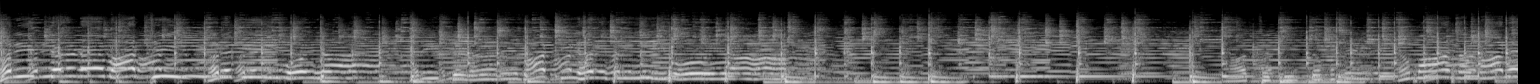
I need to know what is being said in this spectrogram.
હરિચરણે ભાઠી હરજી બોલા હરિચરણે ભાઠી હરજી બોલા હાથથી તમને નમાન મારે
